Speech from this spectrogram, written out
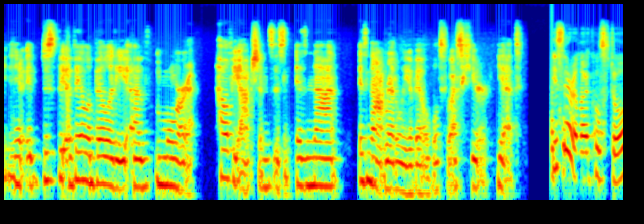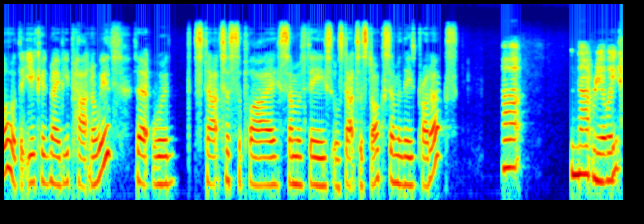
you know, it, just the availability of more healthy options is is not is not readily available to us here yet. Is there a local store that you could maybe partner with that would start to supply some of these or start to stock some of these products? Uh, not really.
